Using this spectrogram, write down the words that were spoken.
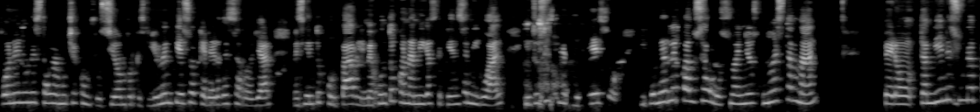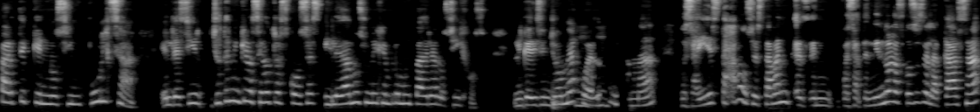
pone en un estado de mucha confusión, porque si yo me empiezo a querer desarrollar, me siento culpable y me junto con amigas que piensan igual, entonces me eso. Y ponerle pausa a los sueños no está mal, pero también es una parte que nos impulsa el decir, yo también quiero hacer otras cosas y le damos un ejemplo muy padre a los hijos, en el que dicen, yo me acuerdo mi mamá pues ahí estábamos, estaban pues atendiendo las cosas de la casa,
